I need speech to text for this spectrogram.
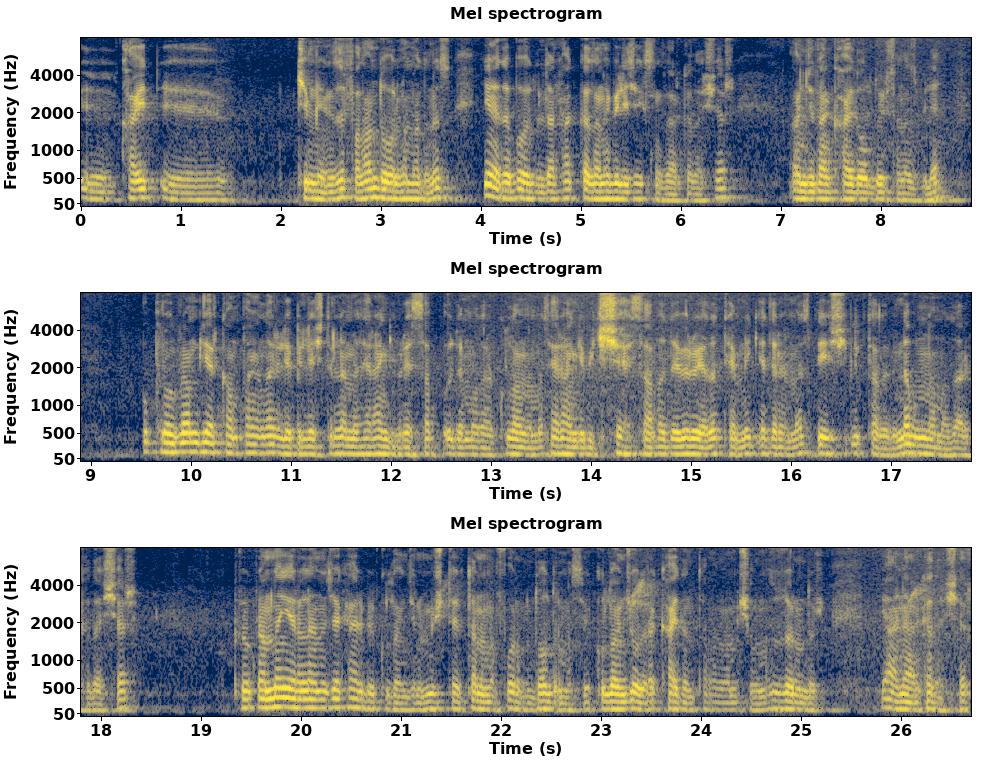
e, kayıt e, kimliğinizi falan doğrulamadınız. Yine de bu ödülden hak kazanabileceksiniz arkadaşlar. Önceden kaydolduysanız bile. Bu program diğer kampanyalar ile birleştirilemez herhangi bir hesap ödeme olarak kullanılamaz. Herhangi bir kişi hesaba devir ya da temlik edilemez. Değişiklik talebinde bulunamaz arkadaşlar. Programdan yararlanacak her bir kullanıcının müşteri tanıma formunu doldurması ve kullanıcı olarak kaydını tamamlamış olması zorundur. Yani arkadaşlar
